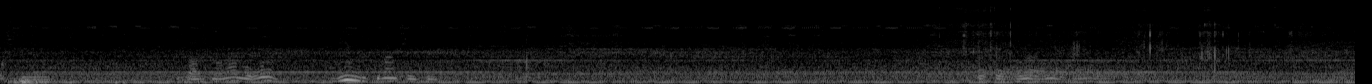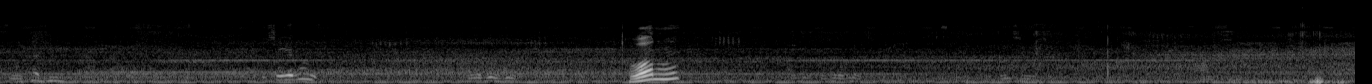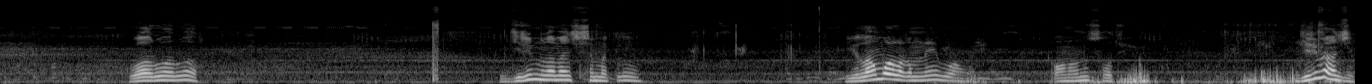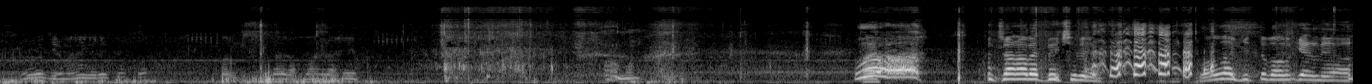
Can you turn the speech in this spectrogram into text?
olsun ya. Saçmalama bu oğlum. Bin bitti ben çekiyorum. Ona ona ona. Bir şey yedin mi? Var mı? Var var var. Gireyim mi lan ben şişemekliyim. Yılan balığı mı ne bu ama? Ananı satıyor. Gireyim mi hacı? Yok girmene gerek yok. Dur bismillahirrahmanirrahim. Aman. Cenabet Bekir'i. Vallahi gitti balık geldi ya.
